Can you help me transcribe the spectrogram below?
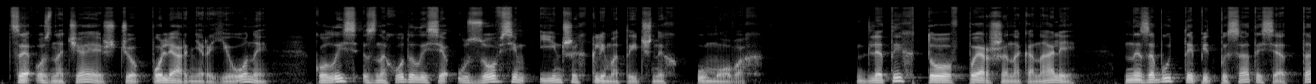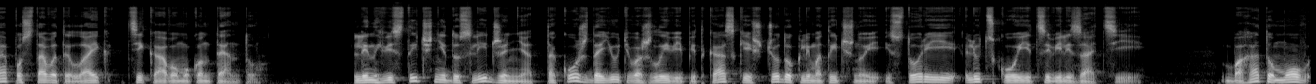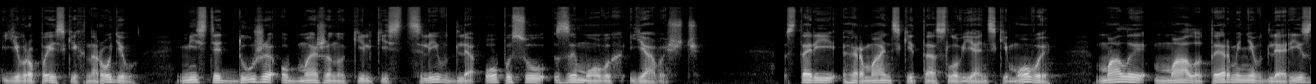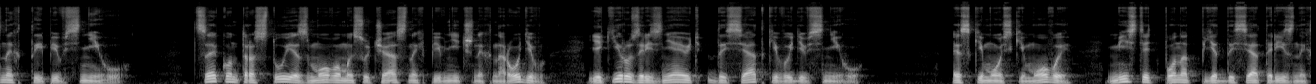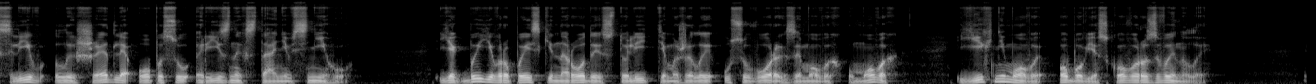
Це означає, що полярні регіони колись знаходилися у зовсім інших кліматичних умовах. Для тих, хто вперше на каналі, не забудьте підписатися та поставити лайк цікавому контенту. Лінгвістичні дослідження також дають важливі підказки щодо кліматичної історії людської цивілізації. Багато мов європейських народів містять дуже обмежену кількість слів для опису зимових явищ. Старі германські та слов'янські мови мали мало термінів для різних типів снігу. Це контрастує з мовами сучасних північних народів які розрізняють десятки видів снігу. Ескімоські мови містять понад 50 різних слів лише для опису різних станів снігу. Якби європейські народи століттями жили у суворих зимових умовах, їхні мови обов'язково розвинули.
